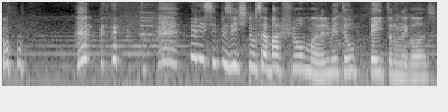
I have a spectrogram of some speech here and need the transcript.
não. Ele simplesmente não se abaixou, mano. Ele meteu o peito no negócio.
